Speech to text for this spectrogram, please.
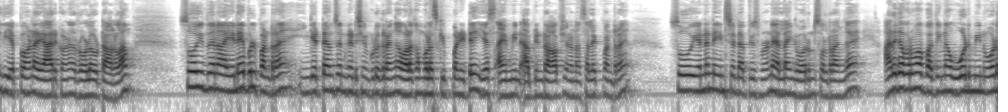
இது எப்போ வேணால் யாருக்கு வேணால் ரோல் அவுட் ஆகலாம். ஸோ இதை நான் எனேபிள் பண்ணுறேன் இங்கே டேர்ம்ஸ் அண்ட் கண்டிஷன் கொடுக்குறாங்க. வழக்கம் போல் ஸ்கிப் பண்ணிவிட்டு எஸ் ஐ மீன் அப்படின்ற ஆப்ஷனை நான் செலக்ட் பண்ணுறேன் ஸோ என்னென்ன இன்ஸ்டன்ட் ஆப் யூஸ் பண்ணணும் எல்லாம் இங்கே வரும்னு சொல்கிறாங்க அதுக்கப்புறமா பார்த்தீங்கன்னா ஓடு மீனோட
